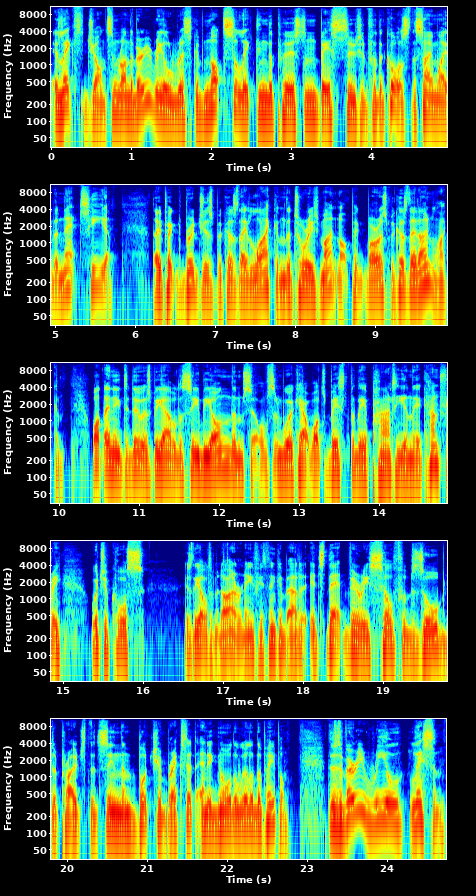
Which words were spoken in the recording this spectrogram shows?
elect Johnson, run the very real risk of not selecting the person best suited for the cause, the same way the Nats here. They picked Bridges because they like him. The Tories might not pick Boris because they don't like him. What they need to do is be able to see beyond themselves and work out what's best for their party and their country, which, of course, is the ultimate irony if you think about it. It's that very self absorbed approach that's seen them butcher Brexit and ignore the will of the people. There's a very real lesson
